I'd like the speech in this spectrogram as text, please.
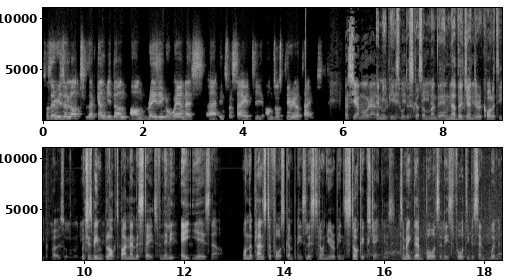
So there is a lot that can be done on raising awareness uh, in society on those stereotypes. MEPs will discuss on Monday another gender equality proposal, which has been blocked by member states for nearly eight years now. One that plans to force companies listed on European stock exchanges to make their boards at least 40% women.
